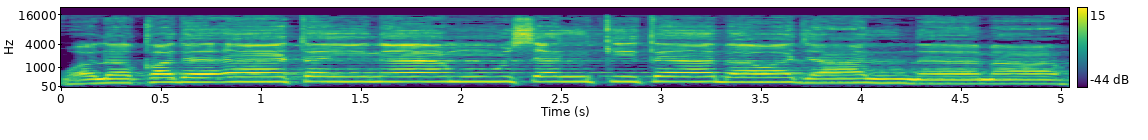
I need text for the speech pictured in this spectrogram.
ولقد آتينا موسى الكتاب وجعلنا معه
